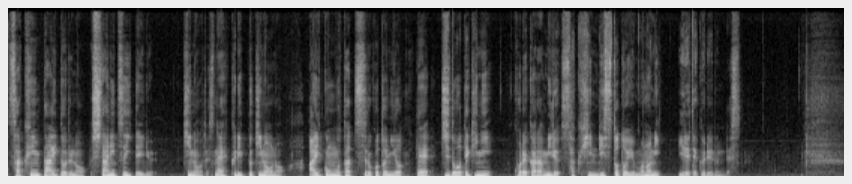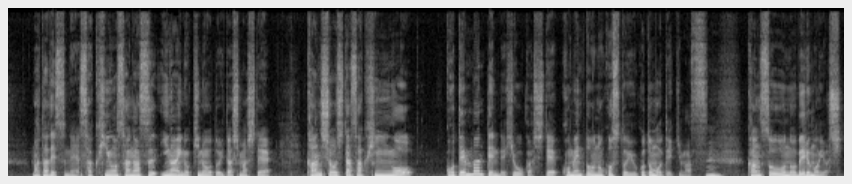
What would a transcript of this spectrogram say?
作品タイトルの下についている機能ですね。クリップ機能のアイコンをタッチすることによって自動的にこれから見る作品リストというものに入れてくれるんです。またですね作品を探す以外の機能といたしまして鑑賞した作品を5点満点で評価してコメントを残すということもできます、うん。感想を述べるもよし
